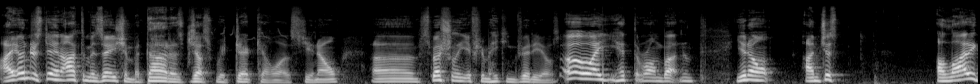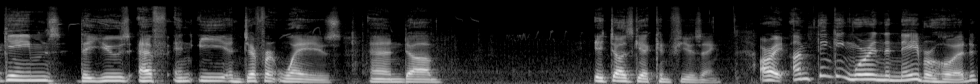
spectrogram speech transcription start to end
I understand optimization, but that is just ridiculous, you know? Uh, especially if you're making videos. Oh, I hit the wrong button. You know, I'm just a lot of games they use F and E in different ways, and um, it does get confusing. All right, I'm thinking we're in the neighborhood.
